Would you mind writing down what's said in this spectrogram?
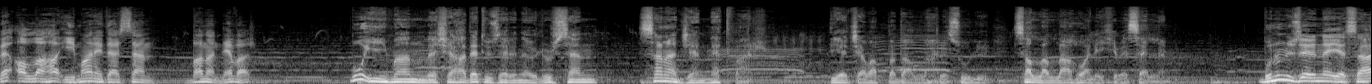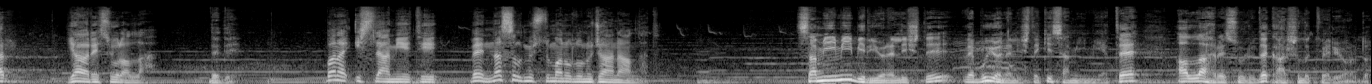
ve Allah'a iman edersem bana ne var? Bu iman ve şehadet üzerine ölürsen sana cennet var diye cevapladı Allah Resulü sallallahu aleyhi ve sellem. Bunun üzerine Yesar Ya Resulallah, dedi. Bana İslamiyet'i ve nasıl Müslüman olunacağını anlat. Samimi bir yönelişti ve bu yönelişteki samimiyete Allah Resulü de karşılık veriyordu.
